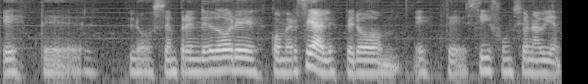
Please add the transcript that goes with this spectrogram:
este, los emprendedores comerciales, pero este, sí funciona bien.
